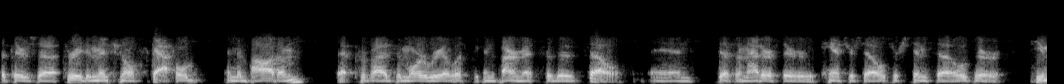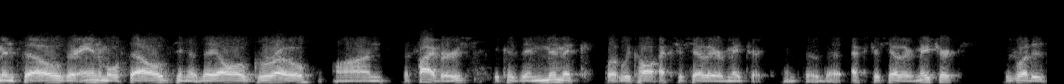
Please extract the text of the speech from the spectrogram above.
but there's a three dimensional scaffold in the bottom that provides a more realistic environment for those cells. And doesn't matter if they're cancer cells or stem cells or human cells or animal cells, you know, they all grow on the fibers because they mimic what we call extracellular matrix. And so the extracellular matrix is what is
